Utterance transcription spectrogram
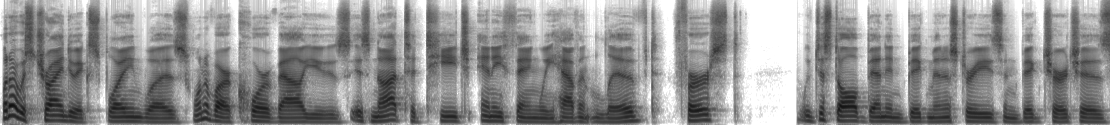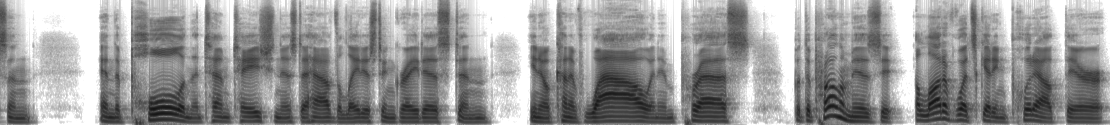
what I was trying to explain was one of our core values is not to teach anything we haven't lived first. We've just all been in big ministries and big churches and and the pull and the temptation is to have the latest and greatest and you know kind of wow and impress. But the problem is that a lot of what's getting put out there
